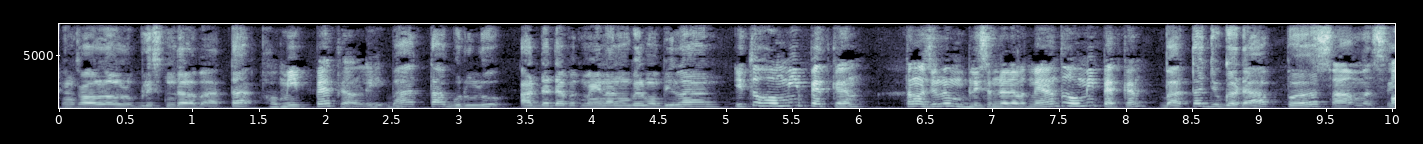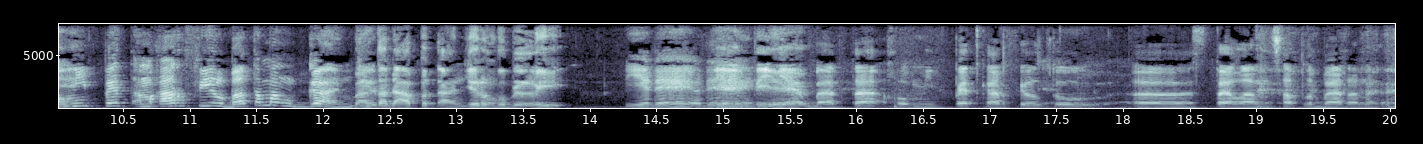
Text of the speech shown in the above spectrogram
Yang kalau lu beli sendal bata, homipet kali bata gue dulu ada dapat mainan mobil-mobilan. itu homipet kan Tahu gak sih lu beli sendal dapat mainan tuh homipet kan Bata juga dapet. sama sih homipet sama Carfil bata mah enggak anjir Bata dapet anjir yang gue beli. iya deh yaudah ya intinya Iya. bata homipet carfil tuh eh, setelan saat lebaran aja.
